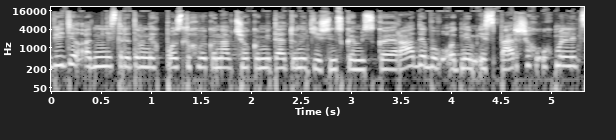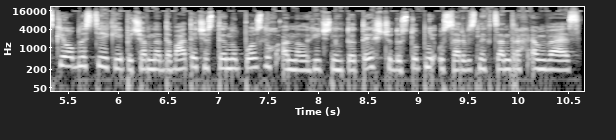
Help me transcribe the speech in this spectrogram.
Відділ адміністративних послуг виконавчого комітету Нетішинської міської ради був одним із перших у Хмельницькій області, який почав надавати частину послуг аналогічних до тих, що доступні у сервісних центрах МВС.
